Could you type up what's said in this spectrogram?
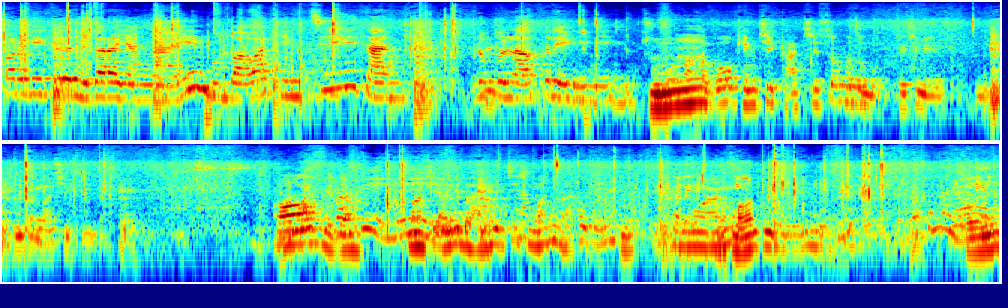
거르기 그 느가라 양라인, 문바와 김치, 단. yang lain membawa kimchi dan rumput laut kering ini. 주먹밥하고 김치 같이 섞어서 먹- 드시면 진짜 맛있습니다. Seperti ini. Masih ada bahannya sih semuanya nggak tahu kayaknya. Ada yang mana? enak banget kalau ini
